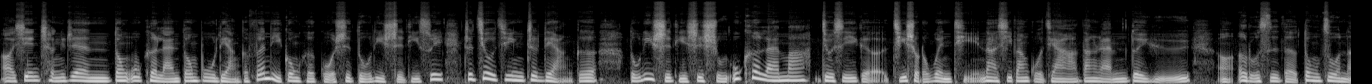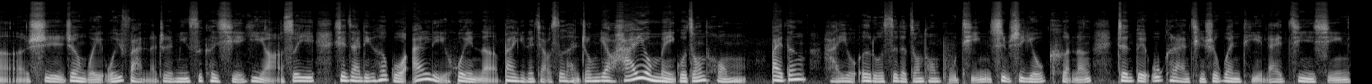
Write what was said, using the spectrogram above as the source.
呃先承认东乌克兰东部两个分离共和国是独立实体。所以这究竟这两个独立实体是属于乌克兰吗？就是一个棘手的问题。那西方国家当然对于呃俄罗斯的动作呢是认为违反了这个明斯克协议啊。所以现在联合国安理会呢扮演的角色很重要，还有美国总统。拜登还有俄罗斯的总统普亭是不是有可能针对乌克兰情势问题来进行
